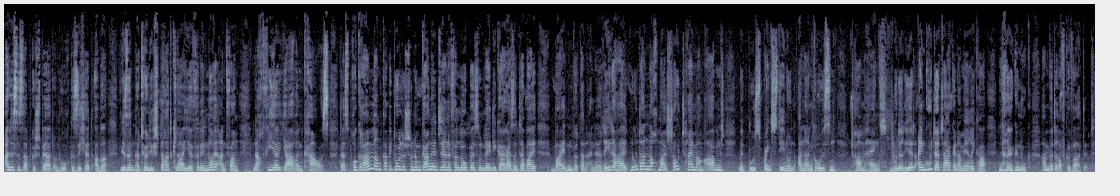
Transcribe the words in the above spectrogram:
Alles ist abgesperrt und hochgesichert. Aber wir sind natürlich startklar hier für den Neuanfang nach vier Jahren Chaos. Das Programm am Kapitol ist schon im Gange. Jennifer Lopez und Lady Gaga sind dabei. Biden wird dann eine Rede halten und dann nochmal Showtime am Abend mit Bruce Springsteen und anderen Größen. Tom Hanks moderiert. Ein guter Tag in Amerika. Lange genug haben wir darauf gewartet.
